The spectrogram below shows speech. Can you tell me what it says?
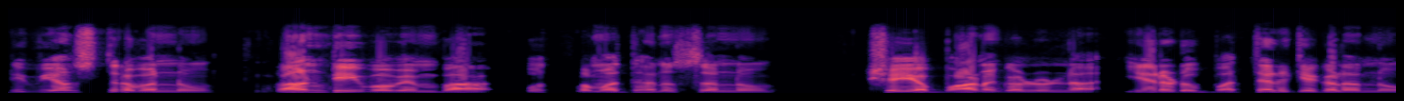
ದಿವ್ಯಾಸ್ತ್ರವನ್ನು ಗಾಂಧೀವವೆಂಬ ಉತ್ತಮ ಧನುಸ್ಸನ್ನು, ಕ್ಷಯ ಬಾಣಗಳುಳ್ಳ ಎರಡು ಬತ್ತಳಿಕೆಗಳನ್ನು,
